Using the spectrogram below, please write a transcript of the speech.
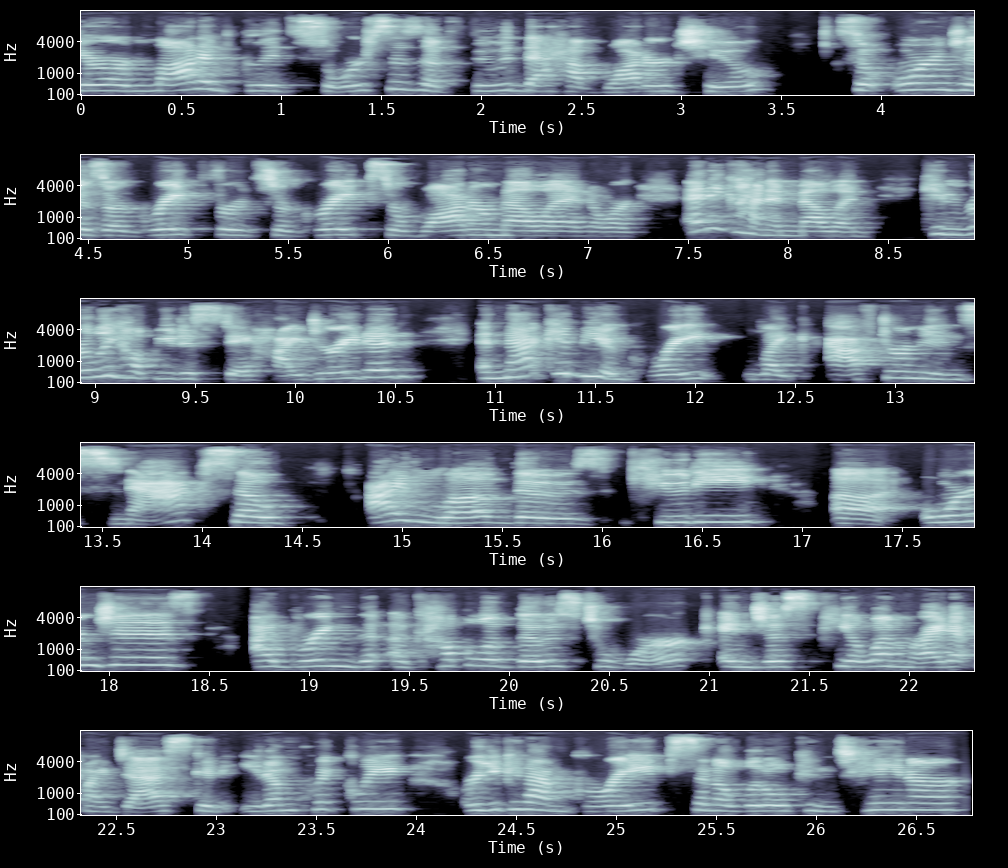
there are a lot of good sources of food that have water too. So, oranges or grapefruits or grapes or watermelon or any kind of melon can really help you to stay hydrated. And that can be a great, like, afternoon snack. So, I love those cutie uh, oranges I bring the, a couple of those to work and just peel them right at my desk and eat them quickly. Or you can have grapes in a little container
